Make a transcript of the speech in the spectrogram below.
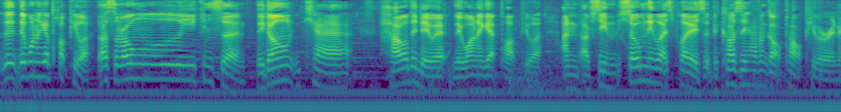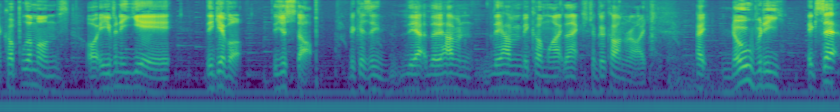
They, they want to get popular. That's their only concern. They don't care how they do it. They want to get popular. And I've seen so many Let's Players that because they haven't got popular in a couple of months or even a year, they give up. They just stop because they they, they haven't they haven't become like the next Chugga Conroy. Like nobody except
